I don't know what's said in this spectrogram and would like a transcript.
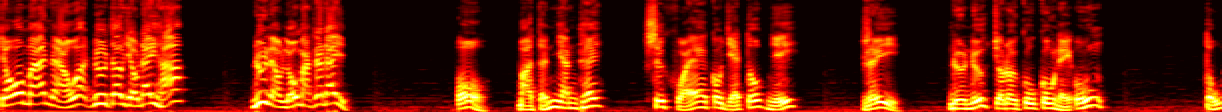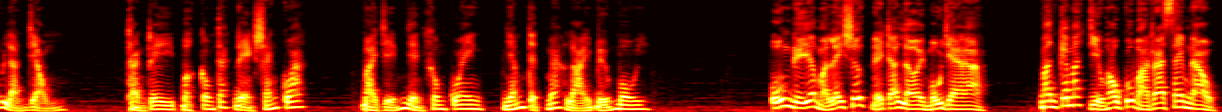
Chó má nào đưa tao vào đây hả? Đứa nào lộ mặt ra đây? Ồ, bà tỉnh nhanh thế. Sức khỏe có vẻ tốt nhỉ? Ri, đưa nước cho đôi cu cu này uống. Tú lạnh giọng. Thằng Ri bật công tắc đèn sáng quát. Bà Diễm nhìn không quen, nhắm tịch mắt lại biểu môi. Uống đi mà lấy sức để trả lời mụ già à. Banh cái mắt diều hâu của bà ra xem nào.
